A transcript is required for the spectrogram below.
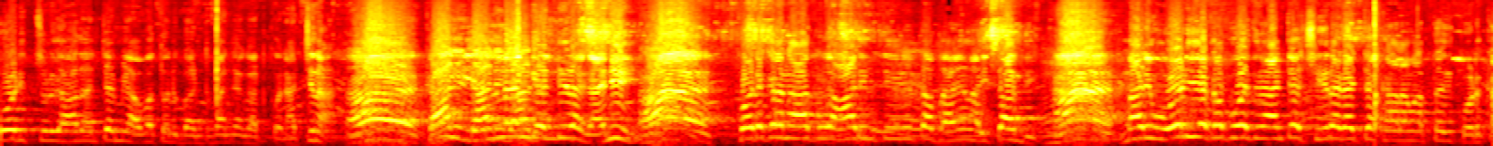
ఓడిచ్చుడు కాదంటే మీ అవ్వతోని బంటి పంజం కట్టుకొని వచ్చిన. కానీ వెళ్ళినా. కొడుక నాకు ఆడిన తీరిత భయం అవుతుంది. మరి ఓడియకపోతే అంటే చీర కట్టే కాలం వస్తుంది కొడుక.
